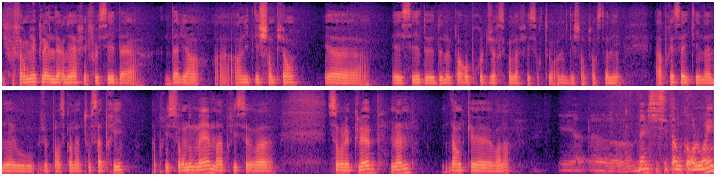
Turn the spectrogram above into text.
il faut faire mieux que l'année dernière. Il faut essayer d'aller en, Ligue des Champions et, euh, essayer de, ne pas reproduire ce qu'on a fait surtout en Ligue des Champions cette année. Après, ça a été une année où je pense qu'on a tous appris, appris sur nous-mêmes, appris sur, sur le club même. Donc voilà. Et, même si c'est encore loin,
